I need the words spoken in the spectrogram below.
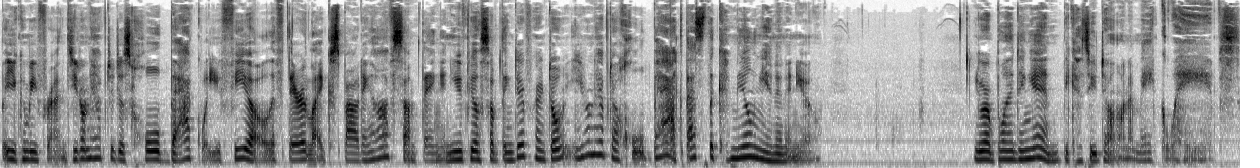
but you can be friends. You don't have to just hold back what you feel. If they're like spouting off something and you feel something different, don't you don't have to hold back. That's the chameleon in you. You are blending in because you don't want to make waves.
